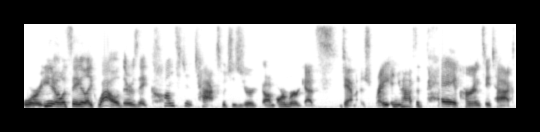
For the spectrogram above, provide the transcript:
or you know, let's say like, wow, there's a constant tax, which is your um, armor gets damaged, right? And you have to pay a currency tax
